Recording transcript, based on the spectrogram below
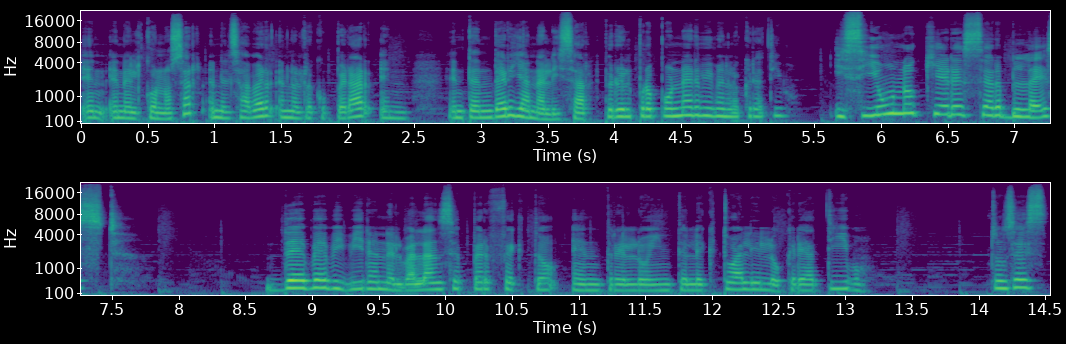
en, el conocer, en el saber, en el recuperar, en entender y analizar. Pero el proponer vive en lo creativo. Y si uno quiere ser blessed, debe vivir en el balance perfecto entre lo intelectual y lo creativo. Entonces,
